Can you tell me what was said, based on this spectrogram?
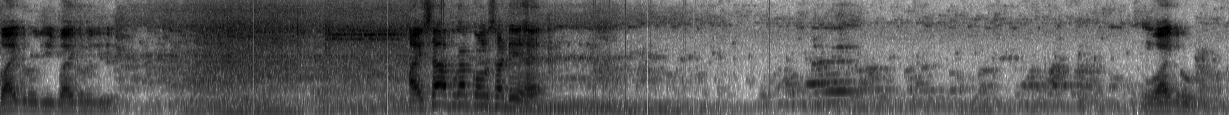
वाहिगुरु जी वाहिगुरु जी। ऐसा आपका कौन सा डे है? वाहिगुरु।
